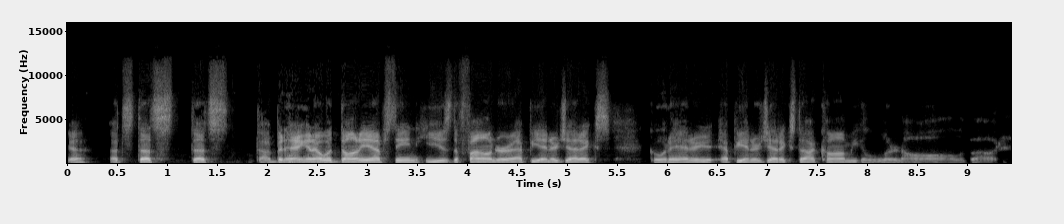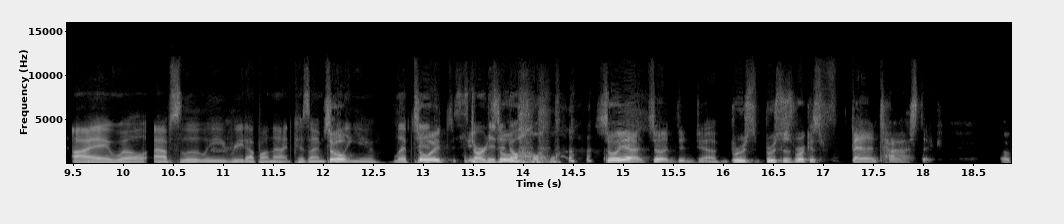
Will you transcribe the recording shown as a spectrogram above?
Yeah that's that's that's i've been hanging out with donny epstein. He is the founder of epi-energetics go to ener- epienergetics.com you can learn all about it. I will absolutely read up on that because I'm So- telling you, Lipton so it- it- started so- it all. so yeah so Yeah. bruce bruce's work is fantastic. Uh,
